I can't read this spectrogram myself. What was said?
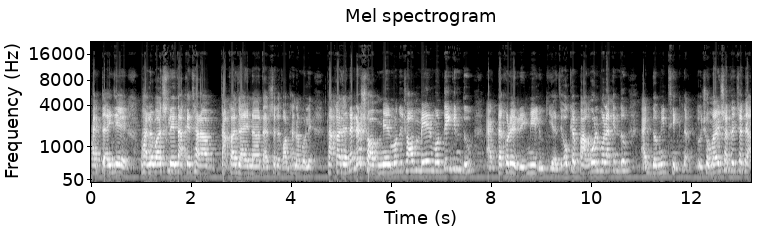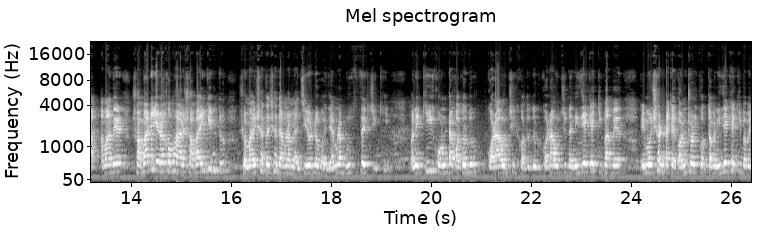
একটা এই যে ভালোবাসলে তাকে ছাড়া থাকা যায় না, তার সাথে কথা না বলে থাকা যায় না। এটা সব মেয়ের মধ্যে, সব মেয়ের মধ্যেই কিন্তু একটা করে রিমি লুকিয়ে আছে। ওকে পাগল বলা কিন্তু একদমই ঠিক না। তো সময়ের সাথে সাথে আমাদের সবারই এরকম হয়, সবাই কিন্তু সময়ের সাথে সাথে আমরা ম্যাচিওরও হয়ে যাই, আমরা বুঝতে শিখি। মানে কি, কোনটা কত দূর করা উচিত কত দূর করা উচিত না, নিজেকে কীভাবে ইমোশনটাকে কন্ট্রোল করতে হবে, নিজেকে কীভাবে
